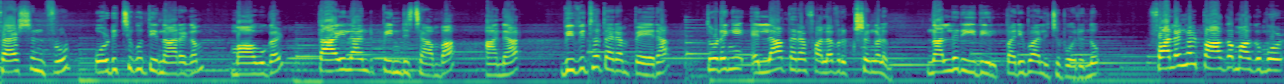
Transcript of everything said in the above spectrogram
ഫാഷൻ ഫ്രൂട്ട് ഒടിച്ചുകുത്തി നാരകം മാവുകൾ തായ്ലാന്റ് പിൻഡ് ചാമ്പ അനാർ വിവിധ തരം പേര തുടങ്ങി എല്ലാ എല്ലാത്തരം ഫലവൃക്ഷങ്ങളും നല്ല രീതിയിൽ പരിപാലിച്ചു പോരുന്നു. ഫലങ്ങൾ പാകമാകുമ്പോൾ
